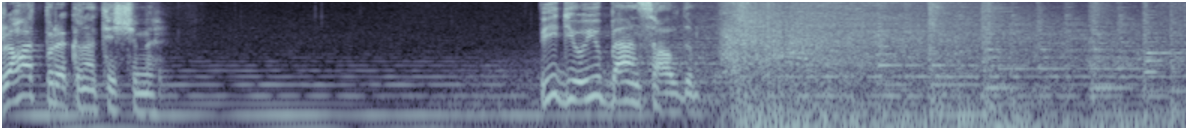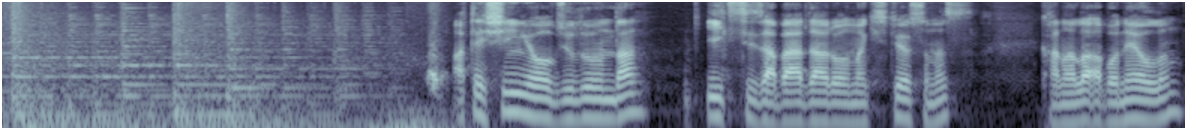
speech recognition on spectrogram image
Rahat bırakın ateşimi. Videoyu ben saldım. Ateşin yolculuğundan ilk siz haberdar olmak istiyorsanız kanala abone olun,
